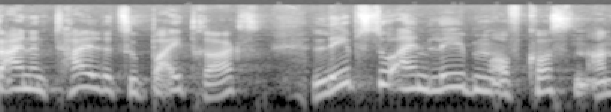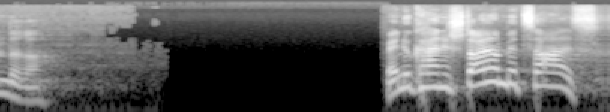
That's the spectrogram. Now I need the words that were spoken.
deinen Teil dazu beitragst, lebst du ein Leben auf Kosten anderer. Wenn du keine Steuern bezahlst,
